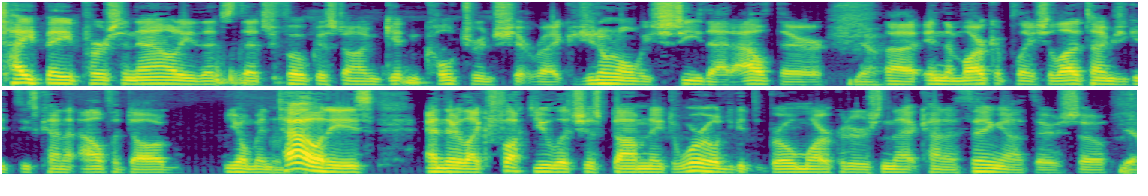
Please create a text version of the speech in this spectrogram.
type A personality that's that's focused on getting culture and shit right because you don't always see that out there Yeah. uh, in the marketplace. A lot of times you get these kind of alpha dog you know mentalities and they're like fuck you let's just dominate the world you get the bro marketers and that kind of thing out there so Yeah.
